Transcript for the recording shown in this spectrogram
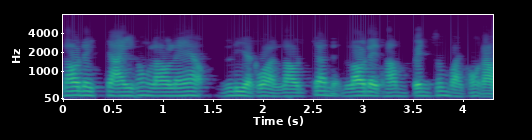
เราได้ใจของเราแล้ว เรียกว่าเราจะเราได้ทำเป็นสมบัติของเรา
